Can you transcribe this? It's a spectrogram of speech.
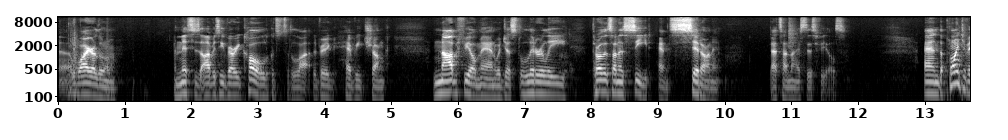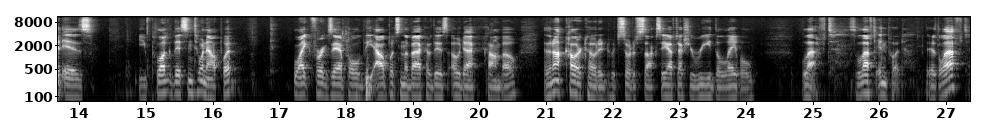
uh, wire loom, and this is obviously very cold because it's a lot, a very heavy chunk. Knobfeel man would just literally throw this on his seat and sit on it. That's how nice this feels. And the point of it is you plug this into an output, like, for example, the outputs in the back of this ODAC combo. They're not color coded, which sort of sucks, so you have to actually read the label left. So left input. There's left,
